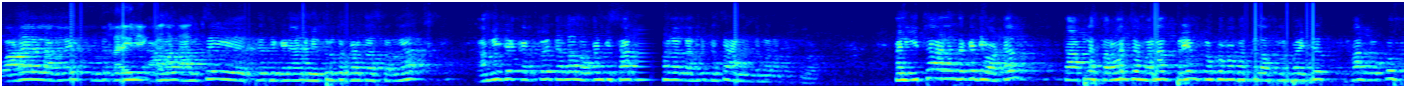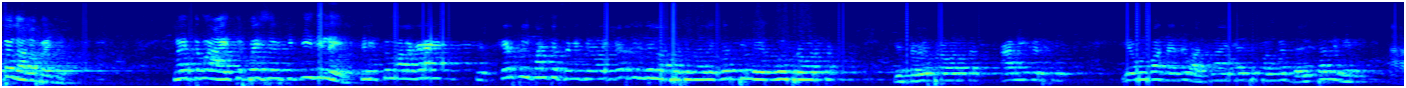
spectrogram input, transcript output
वाढायला लागलंय. कुठेतरी आम्हाला आमचंही त्या ठिकाणी आम्ही नेतृत्व करत असताना आम्ही जे करतोय त्याला लोकांची साथ मिळायला लागली त्याचा आनंद मनापासून वाटतो. आणि इथं आनंद कधी वाटेल? तर आपल्या सर्वांच्या मनात प्रेम चोकोबाबद्दल असलं पाहिजे. हा लोकोत्सव झाला पाहिजे. नाही तर मग आयते पैसे किती दिले तरी तुम्हाला काय? करतील पंचायत समितीवाले करतील जिल्हा परिषद करतील प्रवर्तक हे सगळे प्रवर्तक आम्ही करतील. येऊन बसायचं भाषण ऐकायचं पंगत धरी चालली गेली हा.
